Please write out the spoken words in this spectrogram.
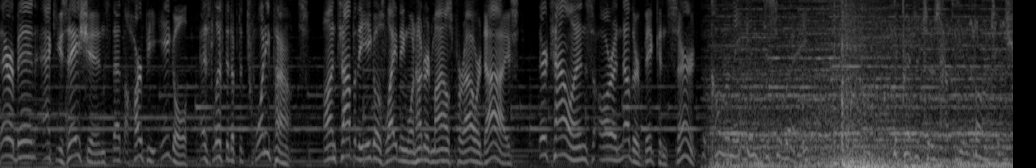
there have been accusations that the harpy eagle has lifted up to 20 pounds. On top of the eagle's lightning 100 miles per hour dives, their talons are another big concern. The colony in disarray. The predators have the advantage.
